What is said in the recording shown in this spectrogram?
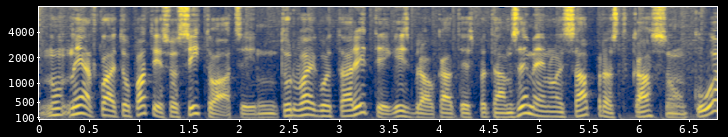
nu, neatklāja to patieso situāciju. Tur vajagot tā ritīgi izbraukāties pa tām zemēm, lai saprastu, kas un ko.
